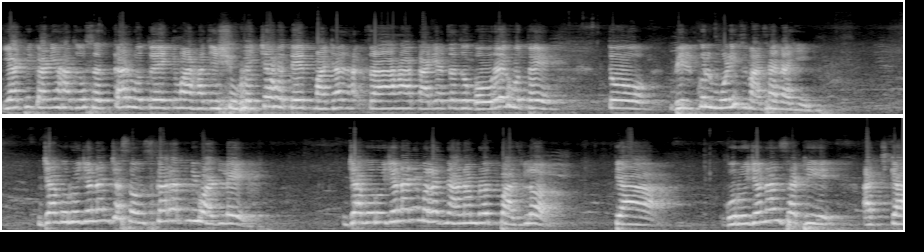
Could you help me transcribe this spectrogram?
या ठिकाणी हा जो सत्कार होतोय किंवा हा जे शुभेच्छा होते माझ्याचा हा कार्याचा जो गौरव होतोय तो बिलकुल मुळीच माझा नाही. ज्या गुरुजनांच्या संस्कारात मी वाढले ज्या गुरुजनांनी मला ज्ञानामृत पाजलं त्या गुरुजनांसाठी आजच्या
